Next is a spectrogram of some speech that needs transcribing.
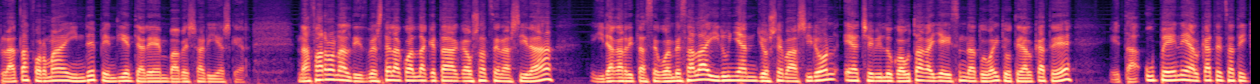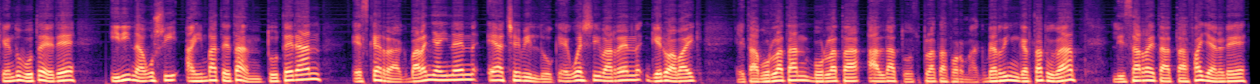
plataforma independientearen babesari esker. Nafarroan aldiz, bestelako aldaketa gauzatzen hasi da, iragarrita zegoen bezala, Iruñan Joseba Asiron, EH Bilduko hautagaia izendatu baitute alkate, eta UPN alkatetzatik kendu bute ere, hiri nagusi hainbatetan, tuteran, ezkerrak, barainainen EH Bilduk, eguesi barren geroa baik, eta burlatan burlata aldatuz plataformak. Berdin gertatu da, Lizarra eta Tafaian ere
